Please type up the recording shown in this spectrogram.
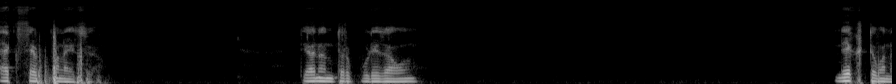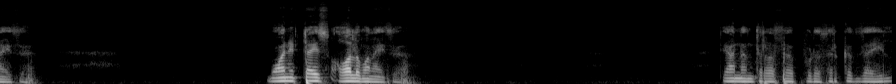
accept म्हणायचं. त्यानंतर पुढे जाऊन नेक्स्ट म्हणायचं. मॉनिटाईज ऑल म्हणायचं. त्यानंतर असं पुढं सरकत जाईल.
